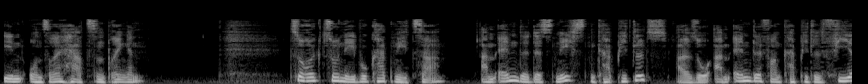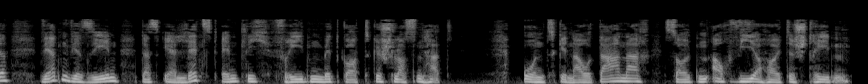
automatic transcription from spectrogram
in unsere Herzen bringen. Zurück zu Nebukadnezar. Am Ende des nächsten Kapitels, also am Ende von Kapitel 4, werden wir sehen, dass er letztendlich Frieden mit Gott geschlossen hat. Und genau danach sollten auch wir heute streben.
